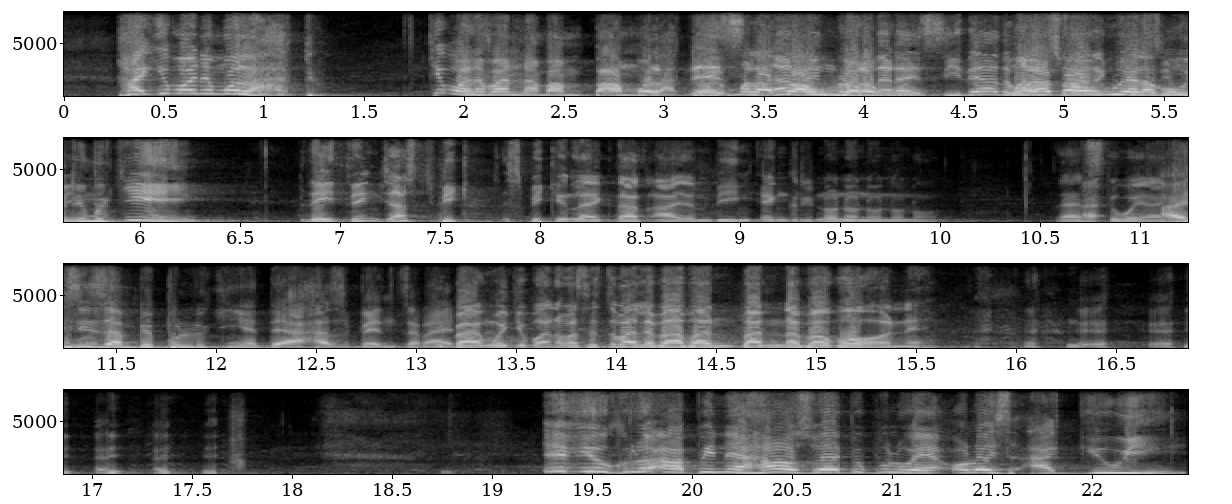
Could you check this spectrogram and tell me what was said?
go buela are ko accusing me. godimo ke eng they think just speak, speaking like that I am being angry. No no no no no. That's the way I i see it. some people looking at their husbands right If you grew up in a house where people were always arguing,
